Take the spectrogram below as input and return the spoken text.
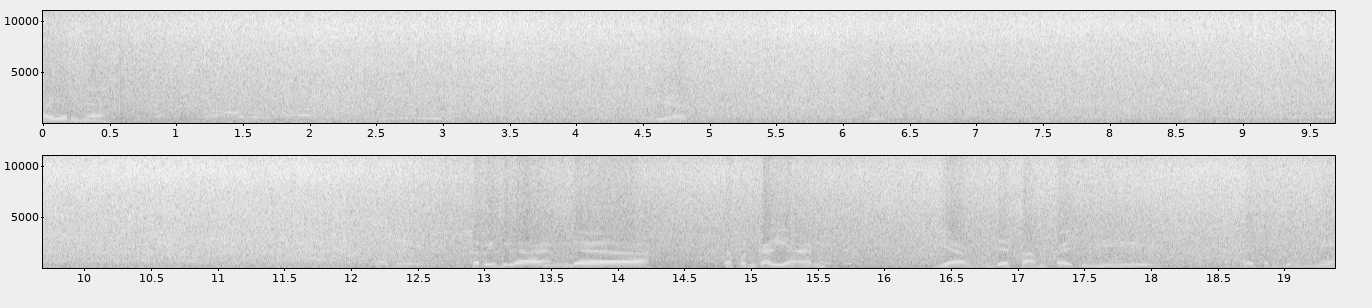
airnya. Lihat. Jadi, tapi bila anda ataupun kalian yang udah sampai di air terjun ini,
